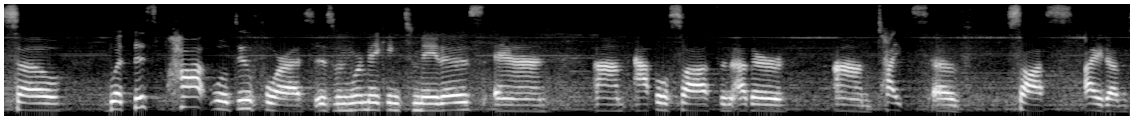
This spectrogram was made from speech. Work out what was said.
So what this pot will do for us is when we're making tomatoes and um, applesauce and other um, types of sauce items,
